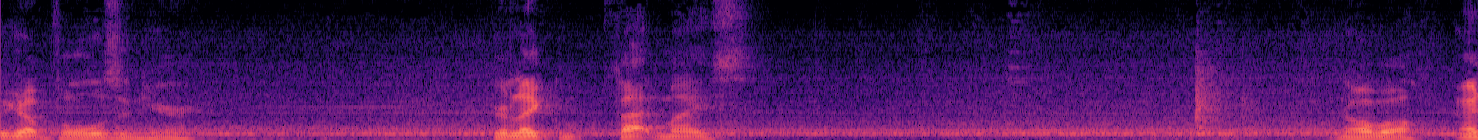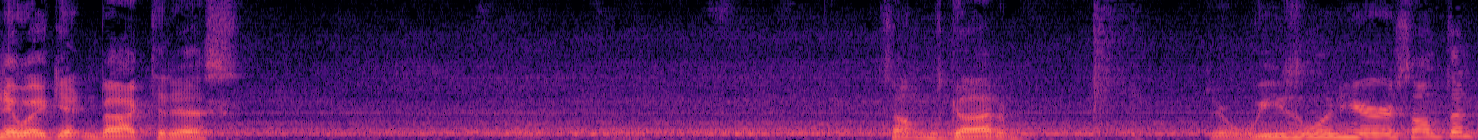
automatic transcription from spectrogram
We got voles in here. They're like fat mice. No, well. Anyway, getting back to this. Something's got him. Is there a weasel in here or something?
